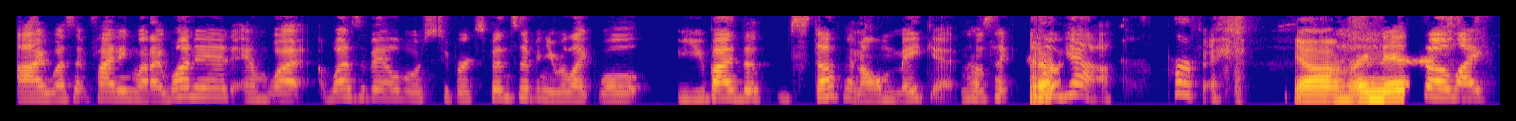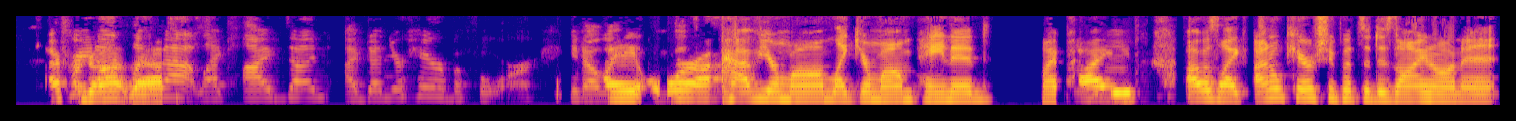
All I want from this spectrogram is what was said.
I wasn't finding what I wanted, and what was available was super expensive. And you were like, "Well, you buy the stuff, and I'll make it." And I was like, Yeah. "Oh yeah, perfect." yeah i knit So like, i forgot off like that that. Like I've done, I've done your hair before. You know, like or have your mom like your mom painted my pipe. I was like, I don't care if she puts a design on it.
